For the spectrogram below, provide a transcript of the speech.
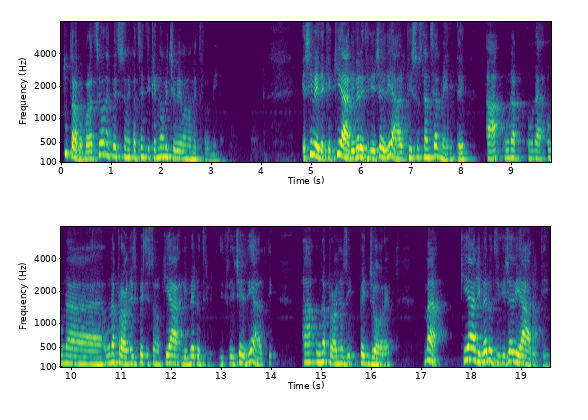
tutta la popolazione, questi sono i pazienti che non ricevevano metformina e si vede che chi ha livelli trigliceridi alti sostanzialmente ha una, una, una, una prognosi, questi sono chi ha livello di trigliceridi alti, ha una prognosi peggiore. Ma chi ha livello di trigliceridi alti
